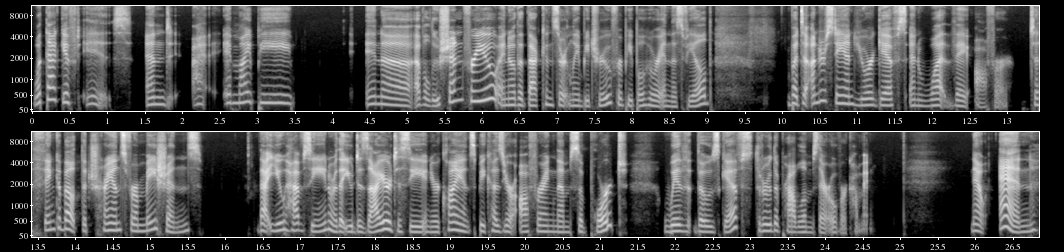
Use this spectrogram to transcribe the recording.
what that gift is. And I, it might be in a evolution for you. I know that that can certainly be true for people who are in this field. But to understand your gifts and what they offer, to think about the transformations that you have seen or that you desire to see in your clients because you're offering them support with those gifts through the problems they're overcoming. Now, N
